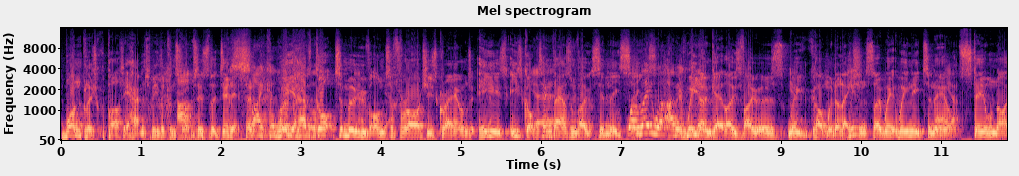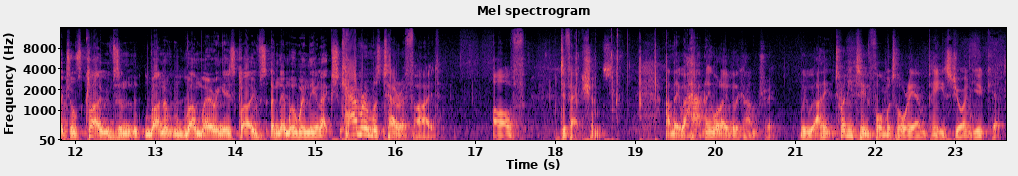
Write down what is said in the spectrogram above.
one political party, it happened to be the Conservatives ah, that did it, we have got to move onto yeah. Farage's ground. He is, he's got yeah. 10,000 votes in these well, seats. Were, I mean, if we don't get those voters, yeah. we can't win elections. He, so we, we, need to now steal Nigel's clothes and run, run wearing his clothes, and then we'll win the election. Cameron was terrified of defections, and they were happening all over the country. We were, I think 22 former Tory MPs joined UKIP.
